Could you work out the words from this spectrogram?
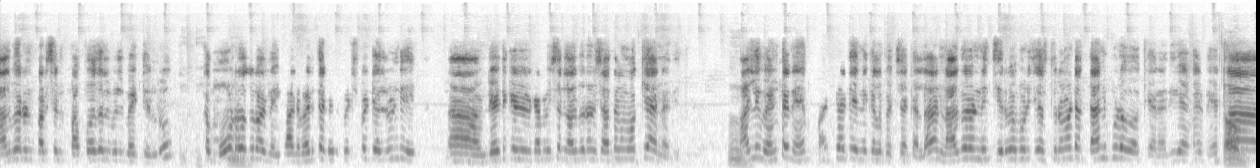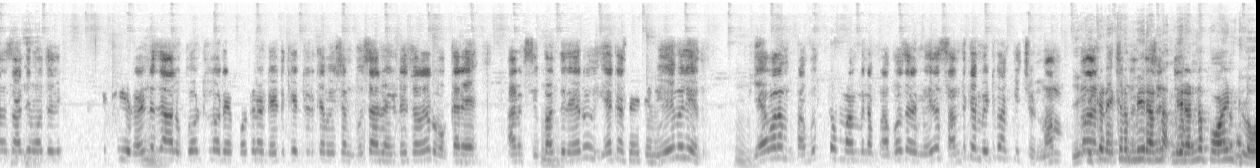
నలభై రెండు పర్సెంట్ ప్రపోజల్ బిల్ పెట్టిండ్రు ఇంకా మూడు రోజులు ఉన్నాయి వాళ్ళు పెడితే విడిచిపెట్టి ఎల్లుండి డెడికేటెడ్ కమిషన్ నలభై రెండు శాతం ఓకే అన్నది. మళ్ళీ వెంటనే పంచాయతీ ఎన్నికలకు వచ్చాకల్లా నలభై రెండు నుంచి ఇరవై మూడు చేస్తున్నామంటే దానికి కూడా ఓకే అన్నది ఎట్లా. సాధ్యమవుతుంది ఈ రెండు సార్లు కోర్టులో రేపు పొద్దున డెడికేటెడ్ కమిషన్ భూసారి వెంకటేశ్వర గారు ఒక్కరే ఆయనకు సిబ్బంది లేరు ఏకసైన్యం ఏమీ లేదు. కేవలం ప్రభుత్వం పంపిన ప్రపోజల్ మీద సంతకం పెట్టి పంపించండు ఇక్కడ ఇక్కడ అనిపించింది. మీరు అన్న మీరు అన్న పాయింట్లో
